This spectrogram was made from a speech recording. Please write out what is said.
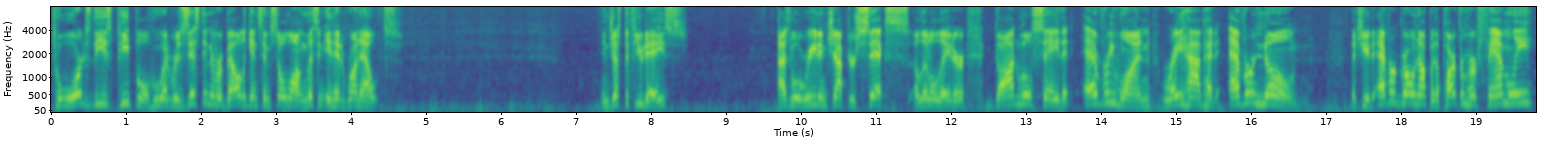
towards these people who had resisted and rebelled against him so long, listen, it had run out. In just a few days, As we'll read in chapter 6 a little later, God will say that everyone Rahab had ever known, that she had ever grown up with, apart from her family,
